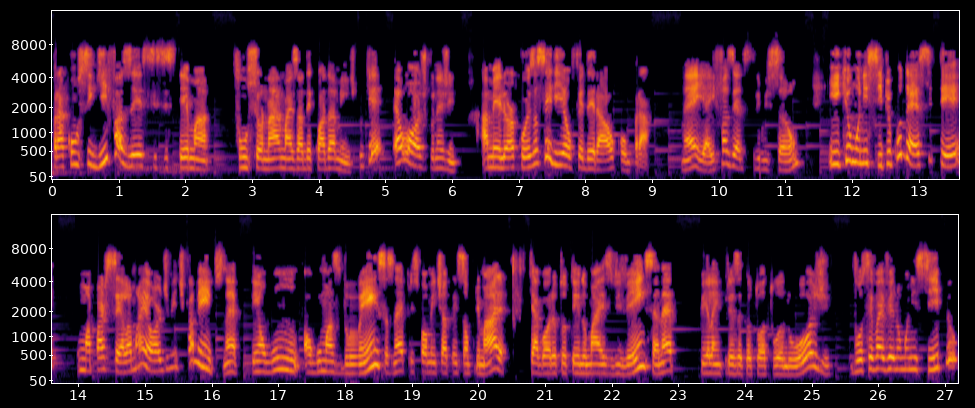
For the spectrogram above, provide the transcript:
para conseguir fazer esse sistema funcionar mais adequadamente. Porque é lógico, né, gente? A melhor coisa seria o federal comprar, né? E aí fazer a distribuição e que o município pudesse ter uma parcela maior de medicamentos, né? Tem algum, algumas doenças, né? Principalmente a atenção primária, que agora eu estou tendo mais vivência, né? Pela empresa que eu estou atuando hoje, você vai ver no município,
